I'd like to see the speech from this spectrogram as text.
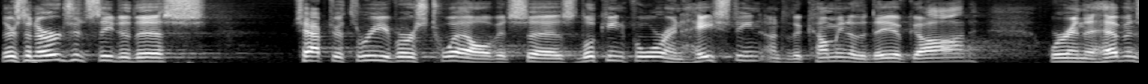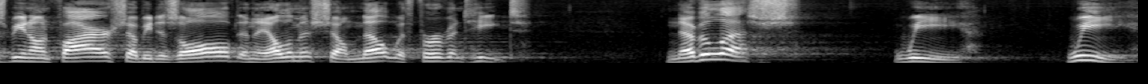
There's an urgency to this. Chapter 3, verse 12, it says, Looking for and hasting unto the coming of the day of God wherein the heavens being on fire shall be dissolved, and the elements shall melt with fervent heat. Nevertheless, we, we,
